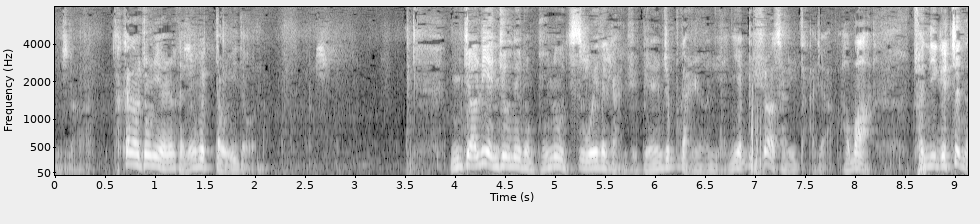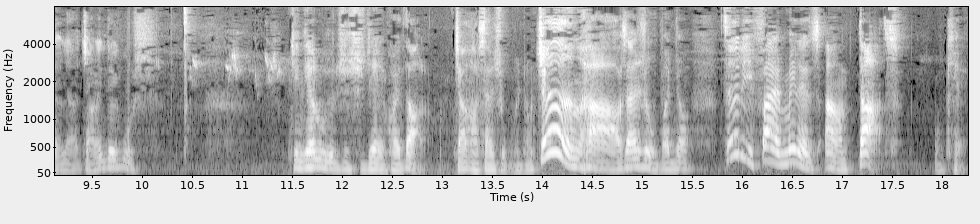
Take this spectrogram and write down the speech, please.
你知道吗？他看到中年人肯定会抖一抖的。你只要练就那种不怒自威的感觉，别人就不敢惹你，你也不需要参与打架，好不好？传递一个正能量，讲了一堆故事。今天录制时间也快到了，讲好三十五分钟，正好三十五分钟，thirty five minutes on dot。OK，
